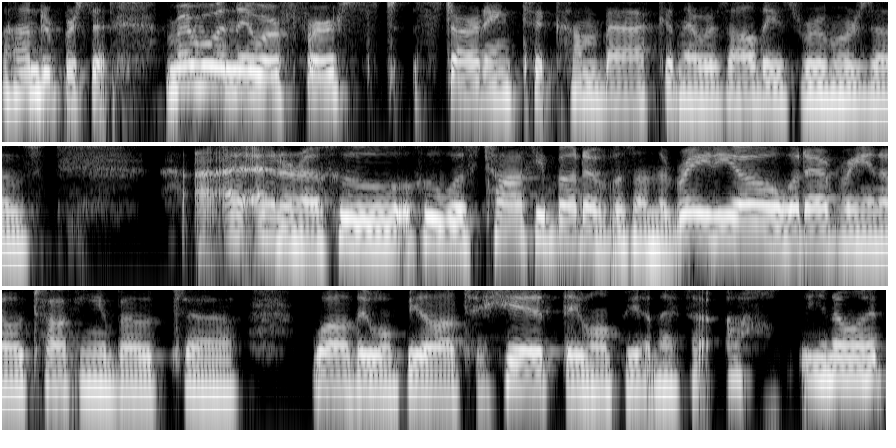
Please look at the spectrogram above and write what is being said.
hundred percent. I remember when they were first starting to come back, and there was all these rumors of, I, I, don't know who who was talking about it. it was on the radio or whatever, you know, talking about, uh, well, they won't be allowed to hit. They won't be. And I thought, oh, you know what?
